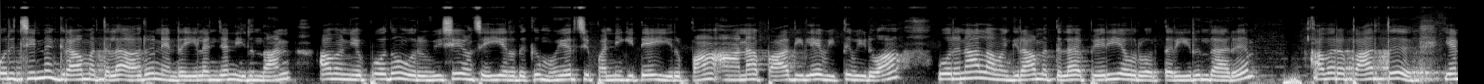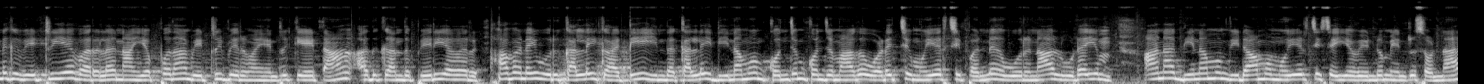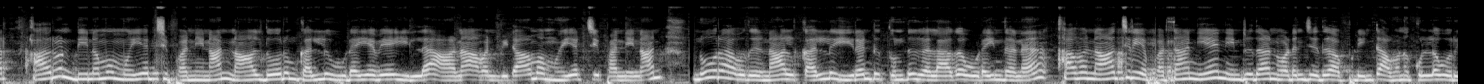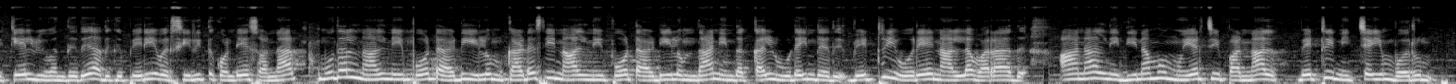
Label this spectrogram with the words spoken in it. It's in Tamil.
ஒரு சின்ன கிராமத்தில் அருண் என்ற இளைஞன் இருந்தான். அவன் எப்போதும் ஒரு விஷயம் செய்யறதுக்கு முயற்சி பண்ணிக்கிட்டே இருப்பான். ஆனால் பாதியிலே விட்டு விடுவான் ஒரு நாள் அவன் கிராமத்தில் பெரியவர் ஒருத்தர் இருந்தார். அவரை பார்த்து எனக்கு வெற்றியே வரலை. நான் எப்போ தான் வெற்றி பெறுவேன்? என்று கேட்டான். அதுக்கு அந்த பெரியவர் அவனை ஒரு கல்லை காட்டி இந்த கல்லை தினமும் கொஞ்சம் கொஞ்சமாக உடைச்சு முயற்சி பண்ணு. ஒரு நாள் உடையும். ஆனால் தினமும் விடாமல் முயற்சி செய்ய வேண்டும் என்று சொன்னார். அருண் தினமும் முயற்சி பண்ணினான். நாள்தோறும் கல் உடையவே இல்லை. ஆனால் அவன் விடாமல் முயற்சி பண்ணினான். நூறாவது நாள் கல் இரண்டு துண்டுகளாக உடைந்தன. அவன் ஆச்சரியப்பட்டான். ஏன் இன்றுதான் உடைஞ்சது? அப்படின்ட்டு அவனுக்குள்ள ஒரு கேள்வி வந்தது. அதுக்கு பெரியவர் சிரித்து கொண்டே சொன்னார் முதல் நாள் நீ போட்ட அடியிலும் கடைசி நாள் நீ போட்ட அடியிலும் தான் இந்த கல் உடைந்தது. வெற்றி ஒரே நாளில் வராது. ஆனால் நீ தினமும் முயற்சி பண்ணால் வெற்றி நிச்சயம் வரும்.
